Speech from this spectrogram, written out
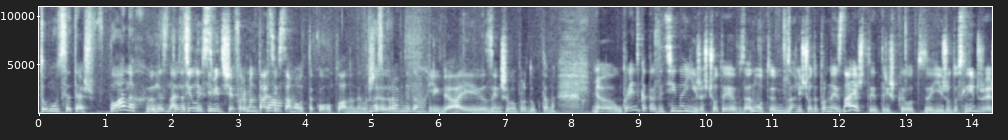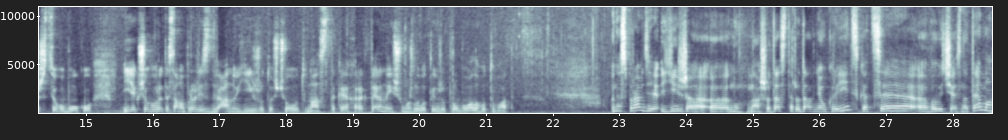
Тому це теж в планах. Не знаю Це цілий світ ще ферментації Так. саме от такого плану, не лише Насправді, в да. хлібі, а й з іншими продуктами. Е, українська традиційна їжа. Що ти ну, взагалі, що ти про неї знаєш? Ти трішки от їжу досліджуєш з цього боку. І якщо говорити саме про різдвяну їжу, то що от у нас таке характерне, і що можливо ти вже пробувала готувати? Насправді їжа е, ну, наша да, стародавня українська це е, величезна тема,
